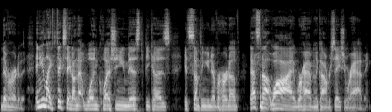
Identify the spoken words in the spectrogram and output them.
Never heard of it. And you might fixate on that one question you missed because it's something you never heard of. That's not why we're having the conversation we're having.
